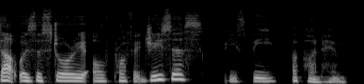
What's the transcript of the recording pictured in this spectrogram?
That was the story of Prophet Jesus, peace be upon him.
